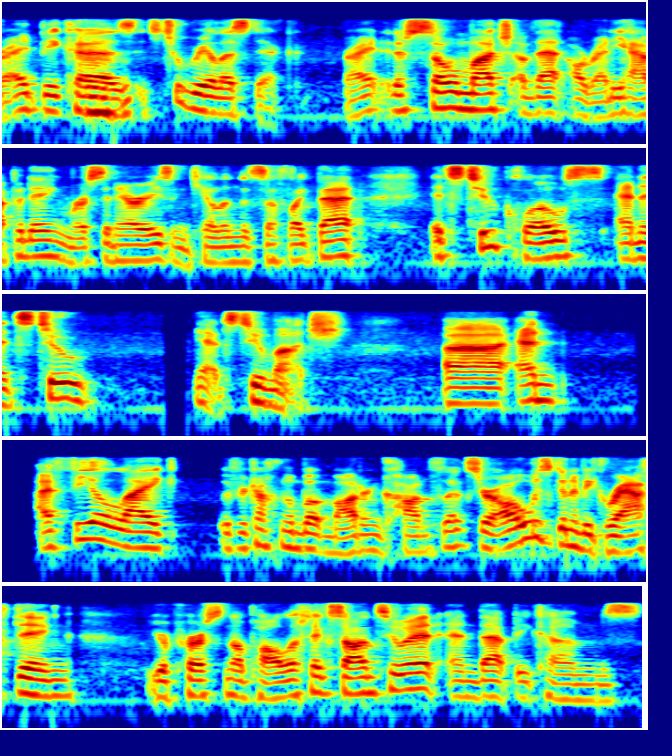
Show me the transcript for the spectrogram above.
right? Because it's too realistic, right? There's so much of that already happening, mercenaries and killing and stuff like that. It's too close and it's too, yeah, it's too much. Uh, and I feel like if you're talking about modern conflicts, you're always going to be grafting your personal politics onto it, and that becomes.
